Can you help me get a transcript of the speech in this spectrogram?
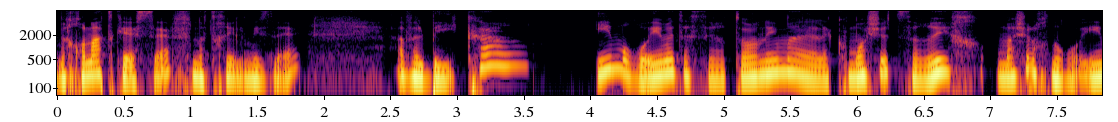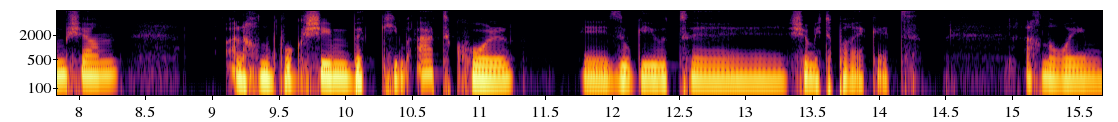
למכונת כסף, נתחיל מזה, אבל בעיקר, אם רואים את הסרטונים האלה כמו שצריך, מה שאנחנו רואים שם, אנחנו פוגשים בכמעט כל זוגיות אה, שמתפרקת. אנחנו רואים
